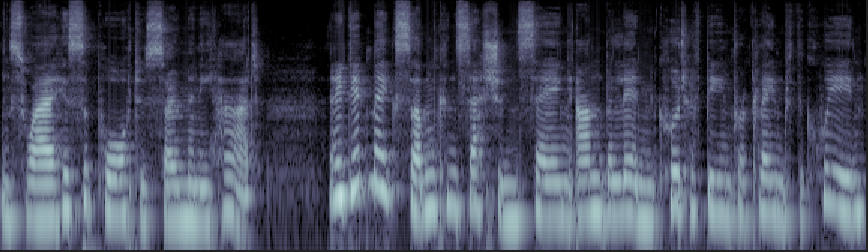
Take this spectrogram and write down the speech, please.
and swear his support as so many had, and he did make some concessions, saying Anne Boleyn could have been proclaimed the Queen.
